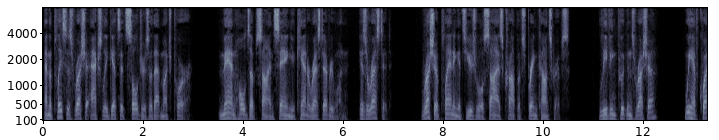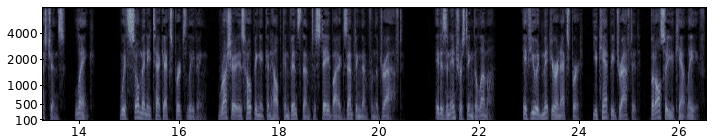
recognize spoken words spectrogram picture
and the places Russia actually gets its soldiers are that much poorer. Man holds up signs saying you can't arrest everyone, is arrested. Russia planning its usual size crop of spring conscripts. Leaving Putin's Russia? We have questions, Link. With so many tech experts leaving, Russia is hoping it can help convince them to stay by exempting them from the draft. It is an interesting dilemma. If you admit you're an expert, you can't be drafted, but also you can't leave.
